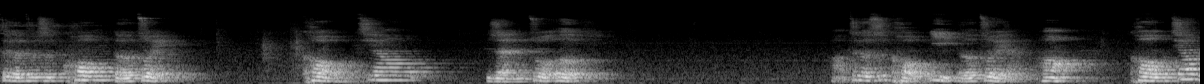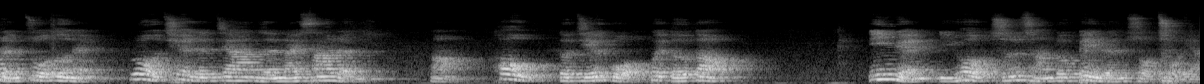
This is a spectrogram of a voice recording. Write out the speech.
这个就是空得罪。口教人作恶，啊，这个是口意得罪了哈。口教人作恶呢，若劝人家人来杀人，啊，后的结果会得到因缘，以后时常都被人所锤呀。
